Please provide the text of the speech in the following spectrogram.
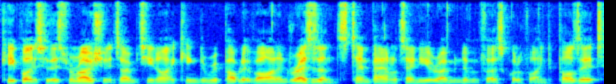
Key points for this promotion: it's open to United Kingdom, Republic of Ireland residents. £10 or €10 Euro minimum first qualifying deposit.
